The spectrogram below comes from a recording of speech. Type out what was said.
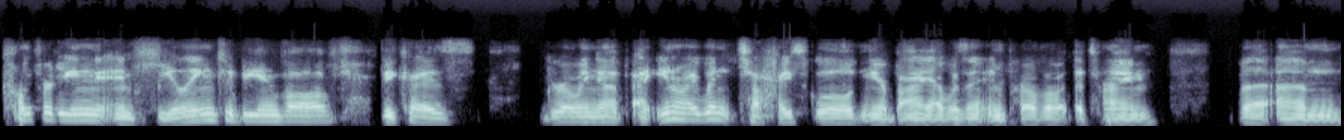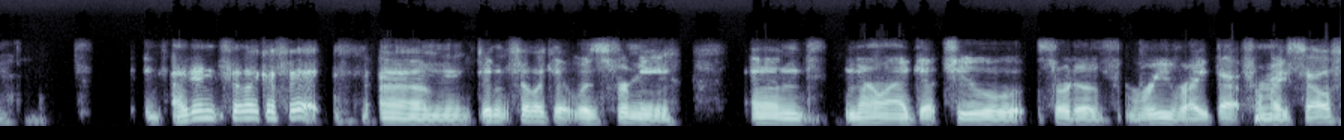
comforting and healing to be involved because growing up, I, you know, I went to high school nearby. I wasn't in Provo at the time, but um, I didn't feel like a fit. Um, didn't feel like it was for me. And now I get to sort of rewrite that for myself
